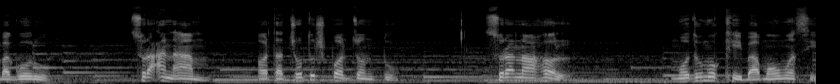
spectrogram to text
বা গরু। সুরা আন আম অর্থাৎ চতুষ্পদ জন্তু। সুরা নহল, মধুমক্ষী বা মৌমাছি।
